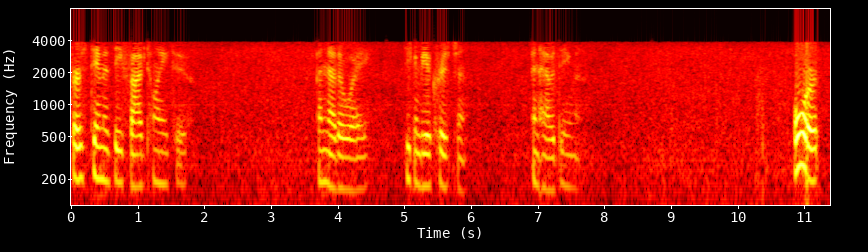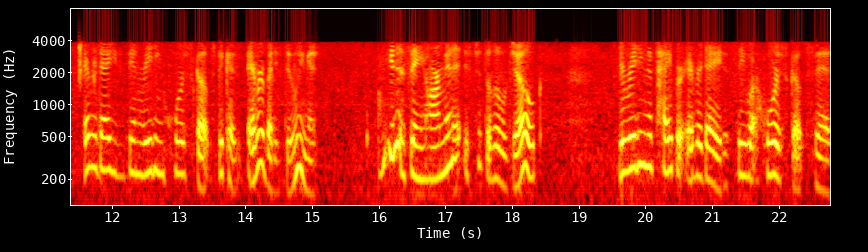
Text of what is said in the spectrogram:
1 Timothy 5.22 Another way you can be a Christian and have a demon. Or every day you've been reading horoscopes because everybody's doing it. You didn't see any harm in it. It's just a little joke. You're reading the paper every day to see what horoscope said.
